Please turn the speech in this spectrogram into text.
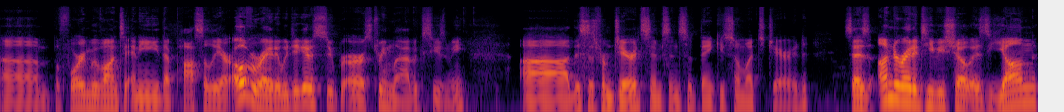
Um, before we move on to any that possibly are overrated, we did get a super or a Streamlab, excuse me. Uh, this is from Jared Simpson, so thank you so much, Jared. Says underrated TV show is Young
